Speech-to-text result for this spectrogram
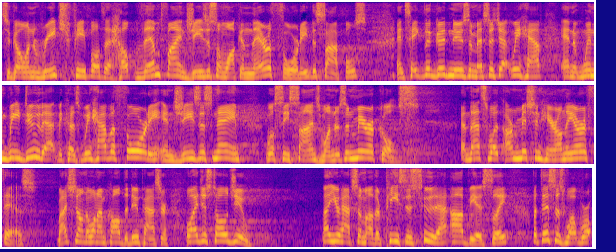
to go and reach people, to help them find Jesus and walk in their authority, disciples, and take the good news, the message that we have. And when we do that, because we have authority in Jesus' name, we'll see signs, wonders, and miracles. And that's what our mission here on the earth is. I just don't know what I'm called to do, Pastor. Well, I just told you. Now, you have some other pieces to that, obviously, but this is what we're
